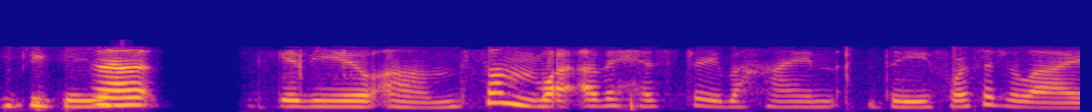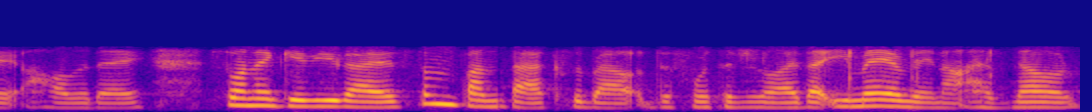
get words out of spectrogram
Uh, give you um, somewhat of a history behind the Fourth of July holiday. Just want to give you guys some fun facts about the Fourth of July that you may or may not have known.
